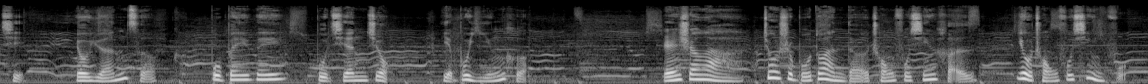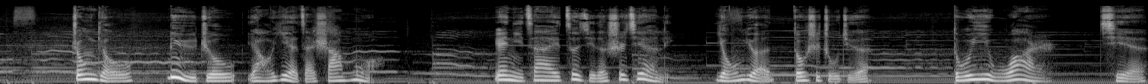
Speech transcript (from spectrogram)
气，有原则，不卑微，不迁就，也不迎合。人生啊，就是不断的重复心狠，又重复幸福，终有。绿洲摇曳在沙漠。愿你在自己的世界里，永远都是主角，独一无二，且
